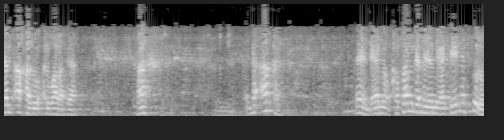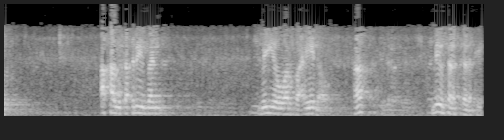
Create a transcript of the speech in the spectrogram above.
كم أخذوا الورثة؟ ها؟ لا أقل إيه لأنه خصمنا من المئتين الثلث أخذوا تقريبا 140 أو ها 133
